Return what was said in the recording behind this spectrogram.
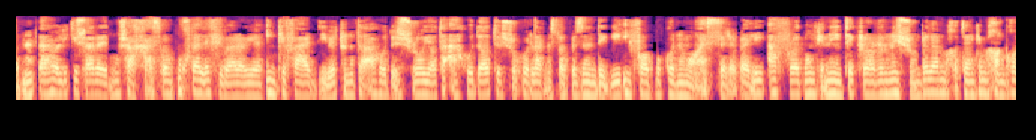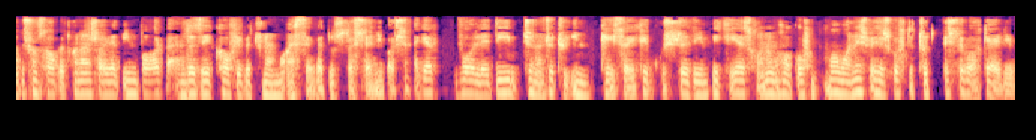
کنه. در حالی که شرایط مشخص و مختلفی برای اینکه فردی بتونه تعهدش رو یا تعهداتش رو کلا نسبت به زندگی ایفا بکنه موثره. ولی افراد ممکنه این تکرار رو نشون بدن به اینکه می‌خوان به خودشون ثابت کنن شاید این بار به اندازه کافی بتونن مؤثر و دوست داشتنی باشه اگر والدی چنانچه تو این کیس هایی که گوش دادیم یکی از خانم ها گفت مامانش بهش گفته تو اشتباه کردی و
